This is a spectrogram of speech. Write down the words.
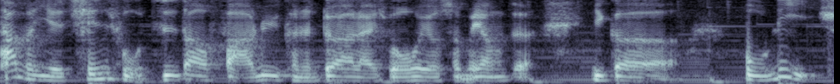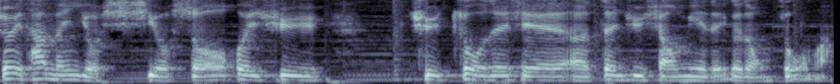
他们也清楚知道法律可能对他来说会有什么样的一个不利，所以他们有有时候会去。去做这些呃证据消灭的一个动作嘛？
